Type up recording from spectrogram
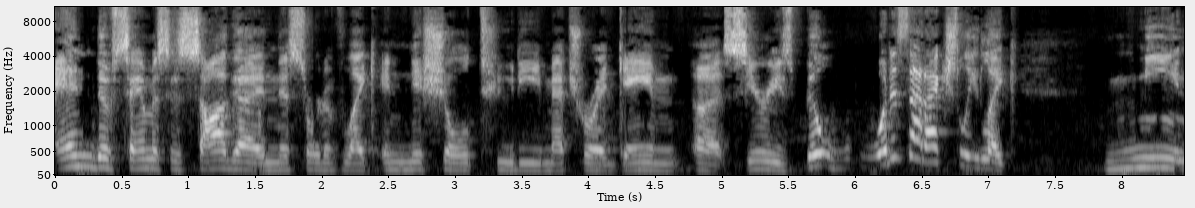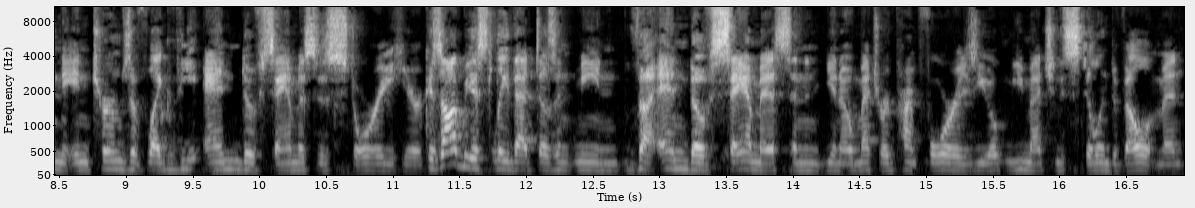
end of Samus's saga in this sort of like initial 2D Metroid game uh, series. Bill, what does that actually like? mean in terms of like the end of Samus's story here? Because obviously that doesn't mean the end of Samus, and you know Metroid Prime Four, as you you mentioned, is still in development.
